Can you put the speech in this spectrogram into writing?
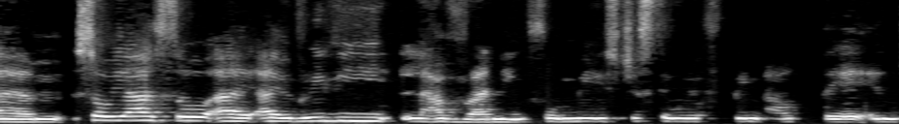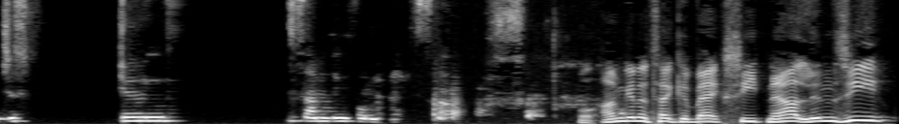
Um, so yeah so I, I really love running. For me it's just a way of being out there and just doing something for myself. Well i'm going to take a back seat now. Lindsay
